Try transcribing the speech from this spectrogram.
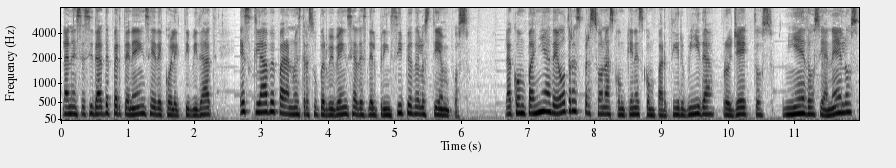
La necesidad de pertenencia y de colectividad es clave para nuestra supervivencia desde el principio de los tiempos. La compañía de otras personas con quienes compartir vida, proyectos, miedos y anhelos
